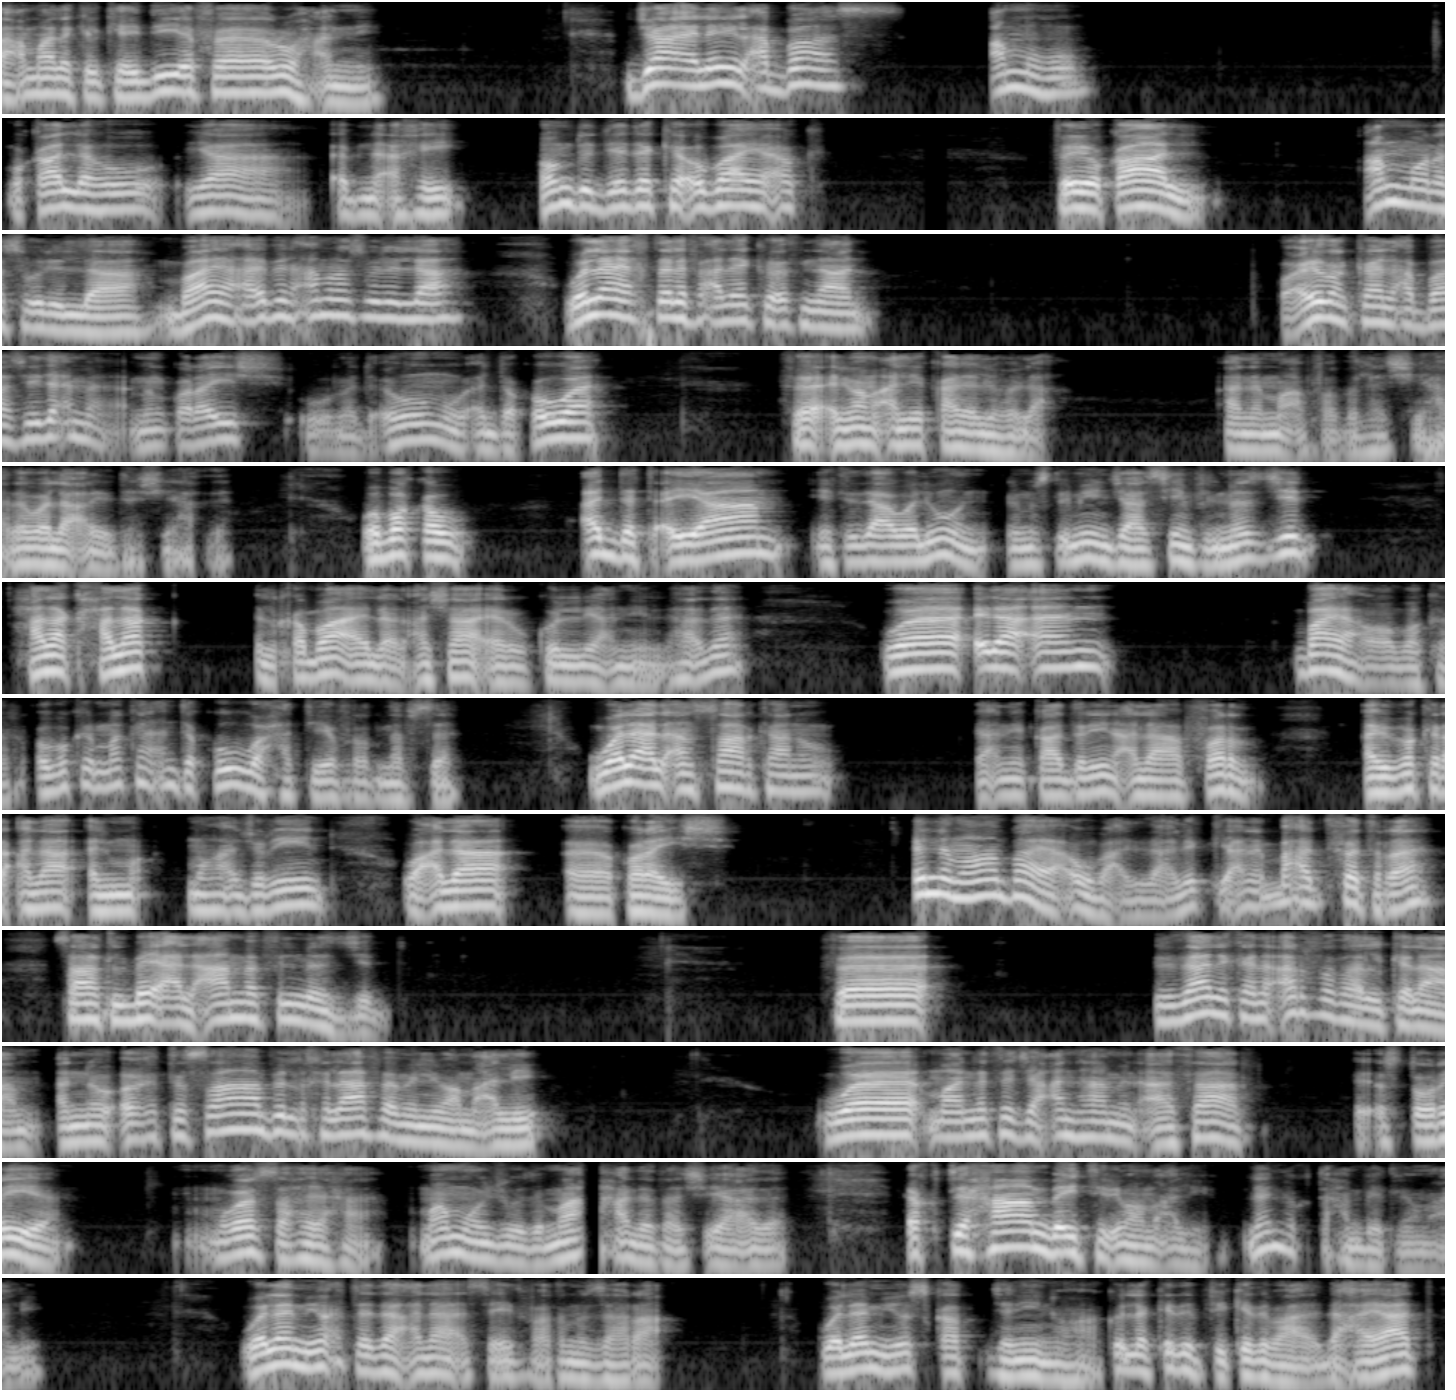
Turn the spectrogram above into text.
أعمالك الكيدية فروح عني. جاء إليه العباس عمه وقال له يا ابن أخي أمدد يدك أبايعك فيقال عم رسول الله بايع ابن عم رسول الله ولا يختلف عليك اثنان. وأيضا كان العباس يدعمه من قريش ومدعوم وعنده قوة فالإمام علي قال له لا أنا ما أفضل هالشيء هذا ولا أريد هالشيء هذا. وبقوا عدة أيام يتداولون المسلمين جالسين في المسجد حلق حلق القبائل العشائر وكل يعني هذا. وإلى أن بايع أبو بكر، أبو بكر ما كان عنده قوة حتى يفرض نفسه ولا الأنصار كانوا يعني قادرين على فرض أبي بكر على المهاجرين وعلى آه، قريش. إنما بايعوا بعد ذلك يعني بعد فترة صارت البيعة العامة في المسجد. ف لذلك أنا أرفض هذا الكلام أنه اغتصاب الخلافة من الإمام علي وما نتج عنها من آثار أسطورية غير صحيحة ما موجودة ما حدث الشيء هذا. اقتحام بيت الإمام علي. لم يقتحم بيت الإمام علي. ولم يعتدى على السيد فاطمة الزهراء ولم يسقط جنينها. كله كذب في كذب هذا دعايات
